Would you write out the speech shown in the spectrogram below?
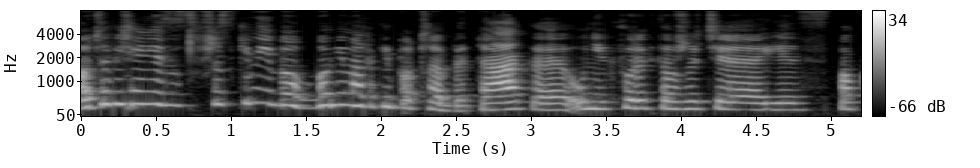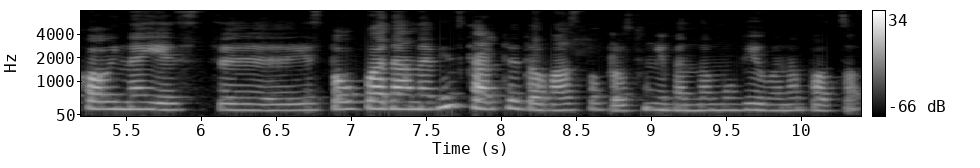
Oczywiście nie z wszystkimi, bo, bo nie ma takiej potrzeby, tak? E, U niektórych to życie jest spokojne, jest, y, jest poukładane, więc karty do Was po prostu nie będą mówiły. No po co?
